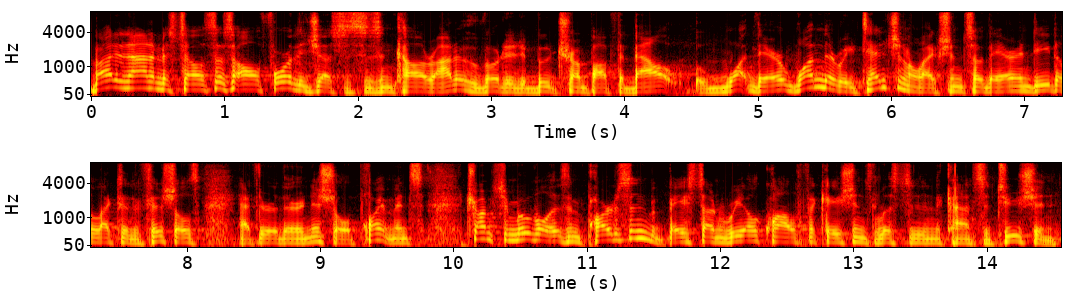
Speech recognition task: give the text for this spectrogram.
But Anonymous tells us all four of the justices in Colorado who voted to boot Trump off the ballot there won the retention election, so they are indeed elected officials after their initial appointments. Trump's removal isn't partisan, but based on real qualifications listed in the Constitution.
